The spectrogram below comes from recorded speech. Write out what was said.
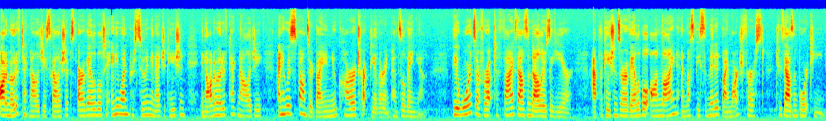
Automotive technology scholarships are available to anyone pursuing an education in automotive technology and who is sponsored by a new car or truck dealer in Pennsylvania. The awards are for up to $5,000 a year. Applications are available online and must be submitted by March 1st, 2014.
